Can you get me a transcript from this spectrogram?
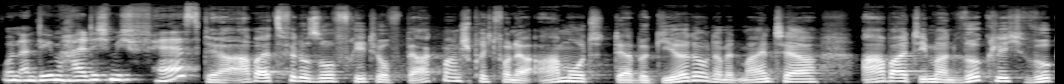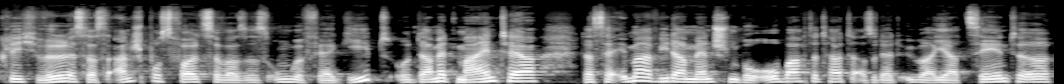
und an dem halte ich mich fest. Der Arbeitsphilosoph Friedhof Bergmann spricht von der Armut der Begierde und damit meint er, Arbeit, die man wirklich, wirklich will, ist das anspruchsvollste, was es ungefähr gibt. Und damit meint er, dass er immer wieder Menschen beobachtet hat, also der hat über Jahrzehnte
